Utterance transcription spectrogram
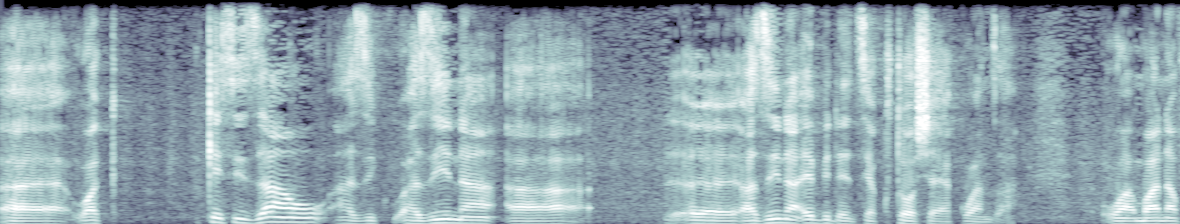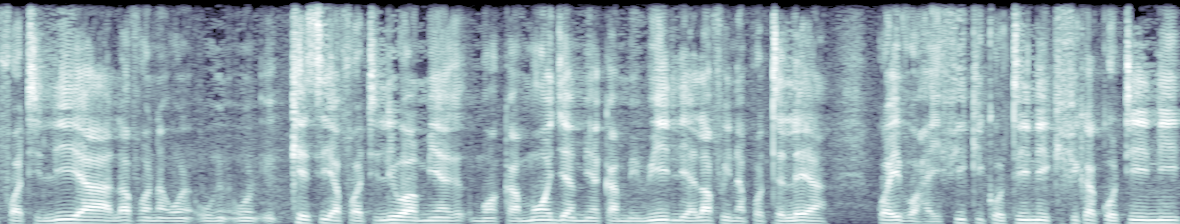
uh, kesi zao haziku, hazina uh, uh, hazina evidence ya kutosha ya kwanza. Wanafuatilia alafu wana, kesi yafuatiliwa mwaka moja miaka miwili alafu inapotelea. Kwa hivyo haifiki kotini ikifika kotini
